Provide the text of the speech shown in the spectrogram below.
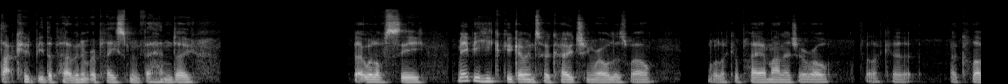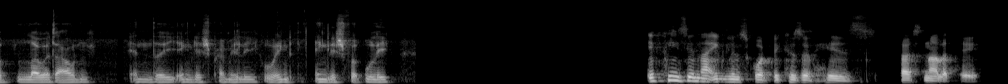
that could be the permanent replacement for Hendo. But we'll obviously maybe he could go into a coaching role as well, or like a player manager role for like a, a club lower down in the English Premier League or English Football League. If he's in that England squad because of his personality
